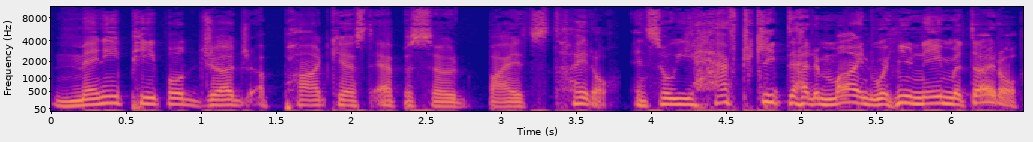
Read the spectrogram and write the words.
many people judge a podcast episode by its title. And so you have to keep that in mind when you name a title.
